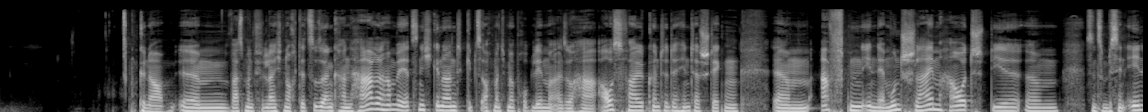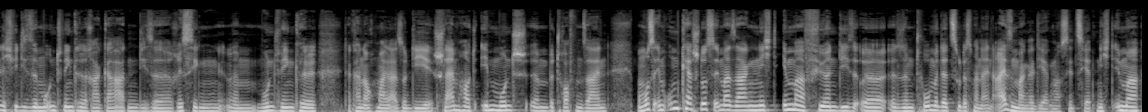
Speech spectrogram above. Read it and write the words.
Genau. Ähm, was man vielleicht noch dazu sagen kann, Haare haben wir jetzt nicht genannt, gibt es auch manchmal Probleme, also Haarausfall könnte dahinter stecken. Ähm, Aften in der Mundschleimhaut, die ähm, sind so ein bisschen ähnlich wie diese Mundwinkelragaden, diese rissigen ähm, Mundwinkel. Da kann auch mal also die Schleimhaut im Mund ähm, betroffen sein. Man muss im Umkehrschluss immer sagen, nicht immer führen diese äh, Symptome dazu, dass man einen Eisenmangel diagnostiziert. Nicht immer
